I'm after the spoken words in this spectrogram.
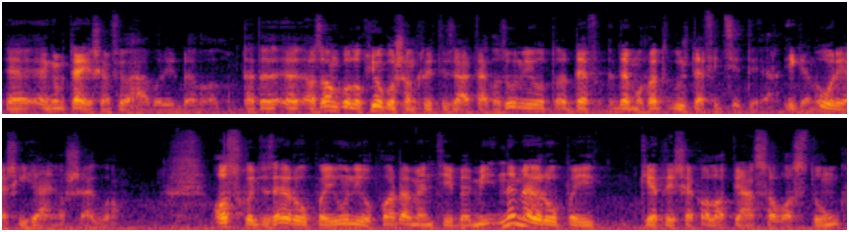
Engem teljesen fölháborít bevallom. Tehát az angolok jogosan kritizálták az uniót a def- demokratikus deficitért. Igen, óriási hiányosság van. Az, hogy az Európai Unió parlamentjében mi nem európai kérdések alapján szavaztunk,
